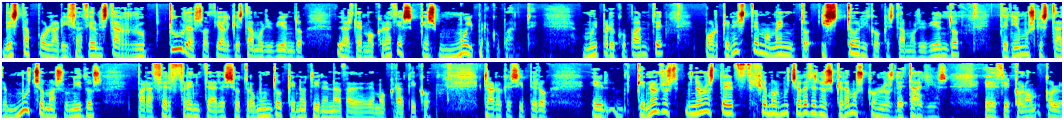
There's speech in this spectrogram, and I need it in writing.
de esta polarización, esta ruptura social que estamos viviendo las democracias, que es muy preocupante. Muy preocupante porque en este momento histórico que estamos viviendo teníamos que estar mucho más unidos para hacer frente a ese otro mundo que no tiene nada de democrático. Claro que sí, pero que no nos, no nos fijemos muchas veces, nos quedamos con los detalles. Es decir, con, con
